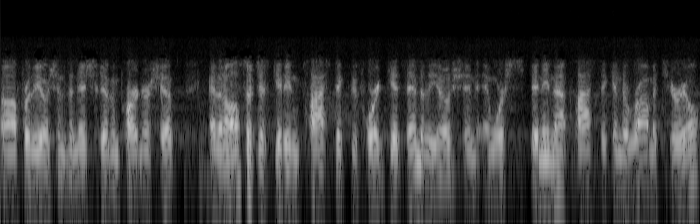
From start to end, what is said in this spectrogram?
uh, for the Oceans Initiative and partnership, and then also just getting plastic before it gets into the ocean, and we're spinning that plastic into raw material,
